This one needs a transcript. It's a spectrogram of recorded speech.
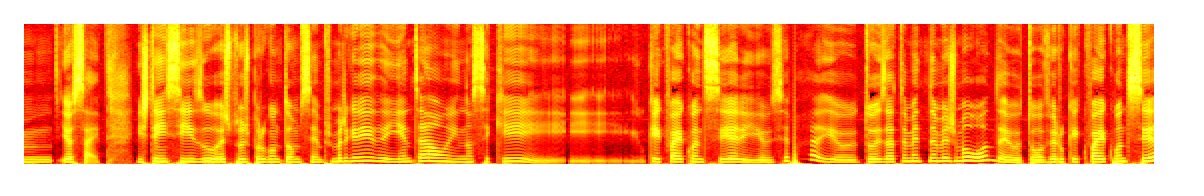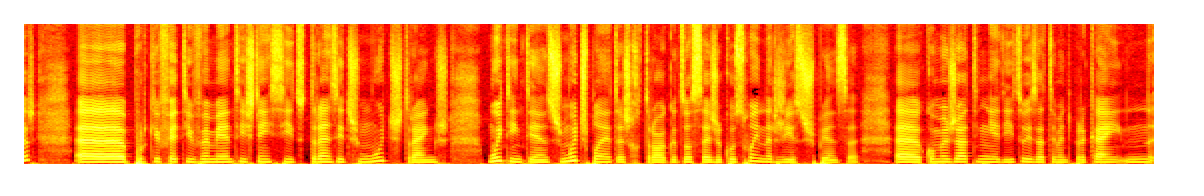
Um, eu sei, isto tem sido, as pessoas perguntam-me sempre, Margarida, e então, e não sei quê, e, e, o que é que vai acontecer? E eu disse, pá, eu estou exatamente na mesma onda, eu estou a ver o que é que vai acontecer, uh, porque efetivamente isto tem sido trânsitos muito estranhos, muito intensos, muitos planetas retrógrados, ou seja, com a sua energia suspensa. Uh, Uh, como eu já tinha dito, exatamente para quem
